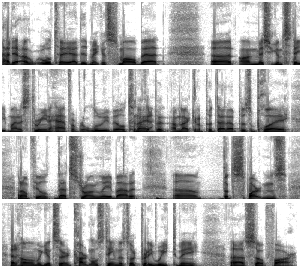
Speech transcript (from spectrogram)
I, did, I will tell you, I did make a small bet uh, on Michigan State minus three and a half over Louisville tonight, okay. but I'm not going to put that up as a play. I don't feel that strongly about it. Um, but the Spartans at home against the Cardinals team that's looked pretty weak to me uh, so far.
